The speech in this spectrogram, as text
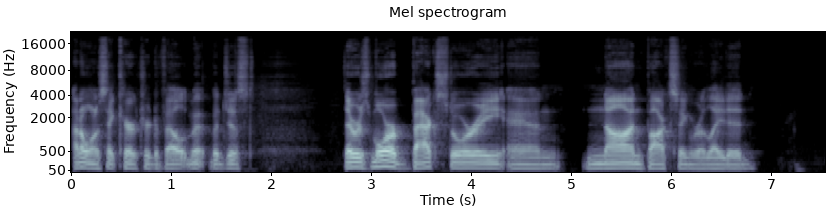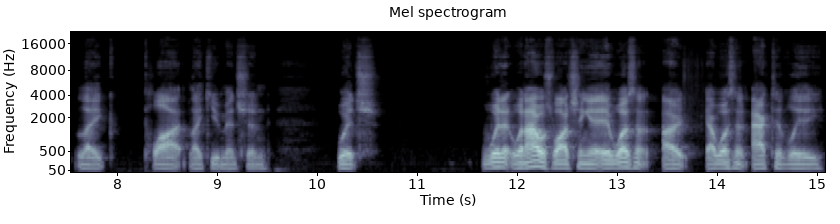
I don't want to say character development, but just there was more backstory and non-boxing related like plot, like you mentioned, which when it, when I was watching it, it wasn't I I wasn't actively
